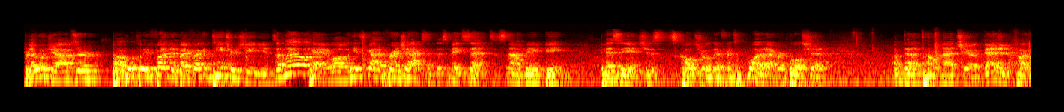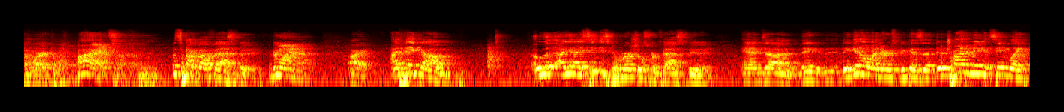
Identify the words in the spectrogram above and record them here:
blowjobs are publicly funded by fucking teachers unions. I'm like, okay, well, he's got a French accent. This makes sense. It's not me being pissy. It's just it's cultural difference. Whatever, bullshit. I'm done telling that joke. That didn't fucking work. All right, let's talk about fast food. Why not? All right, I think um, I, I see these commercials for fast food, and uh, they they get on my nerves because uh, they're trying to make it seem like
